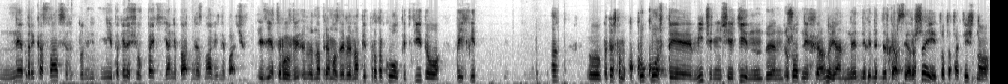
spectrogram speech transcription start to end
Не прикасався до ні, ні пакету, що в петі я не, не знав і не бачив. І я ви- напрямо заявив на підпротокол, під відео, моїх від е, те, що там кошти мічені, чи які жодних, ну я не, не, не торкався грошей, тобто фактично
